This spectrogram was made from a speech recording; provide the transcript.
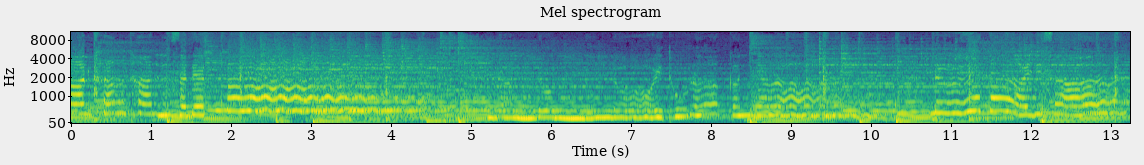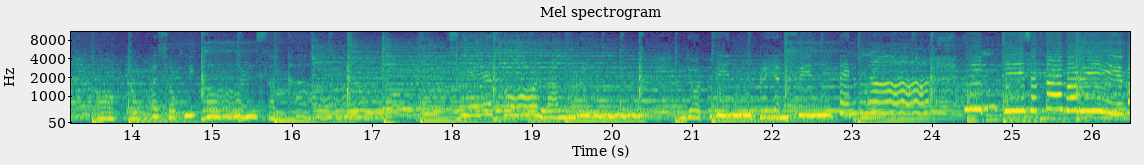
านครั้งท่านเสด็จมาดันดนดงดอยธุรกันดาเนือใต้สานออกตกพระศนิกรศรั ฟินเป็นงา ลิ้นจีสตรอเบอรี่ใบ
